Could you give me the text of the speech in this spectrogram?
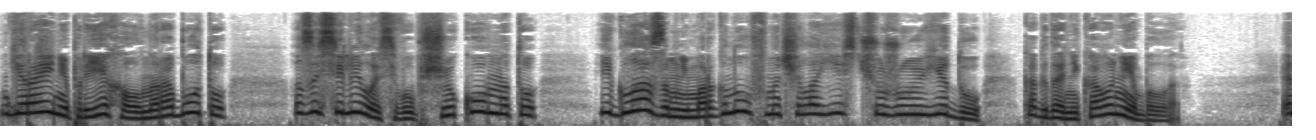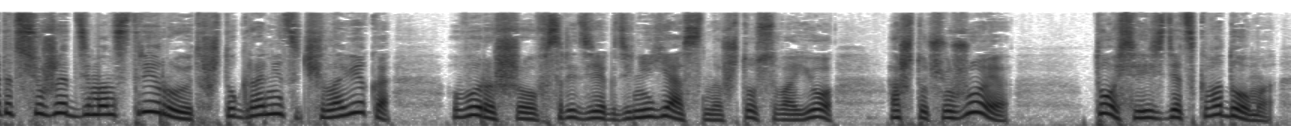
Героиня приехала на работу, заселилась в общую комнату и, глазом не моргнув, начала есть чужую еду, когда никого не было. Этот сюжет демонстрирует, что границы человека, выросшего в среде, где неясно, что свое, а что чужое, Тося из детского дома —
